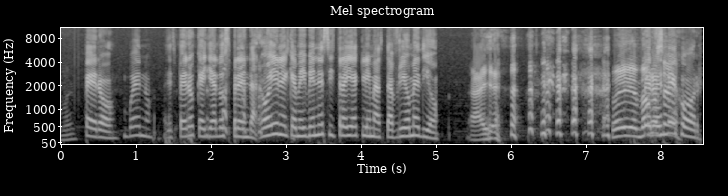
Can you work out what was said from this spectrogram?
Bueno. Pero bueno, espero que ya los prendan. Hoy en el que me viene sí traía clima, hasta frío me dio. Muy bien, vamos Pero es a... mejor.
